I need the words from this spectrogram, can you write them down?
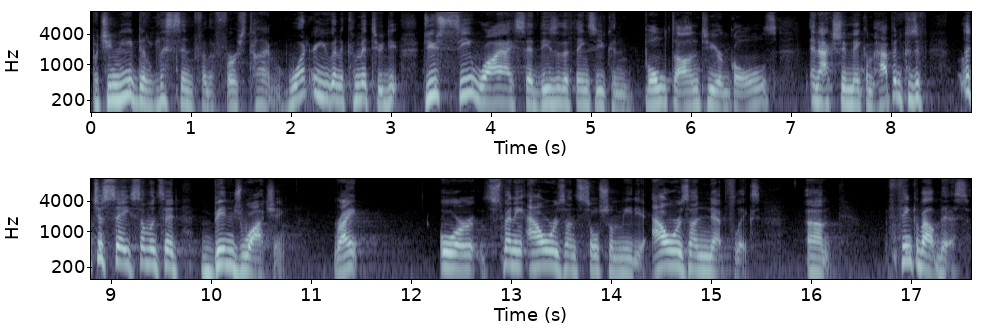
But you need to listen for the first time. What are you going to commit to? Do you, do you see why I said these are the things that you can bolt onto your goals and actually make them happen? Because if, let's just say someone said binge watching, right? Or spending hours on social media, hours on Netflix. Um, think about this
